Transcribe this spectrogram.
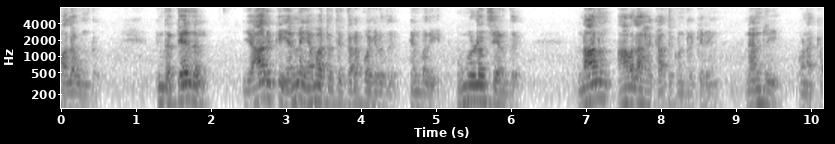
பல உண்டு. இந்த தேர்தல் யாருக்கு என்ன ஏமாற்றத்தை தரப்போகிறது என்பதை உங்களுடன் சேர்ந்து நானும் ஆவலாக காத்து கொண்டிருக்கிறேன். நன்றி வணக்கம்.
